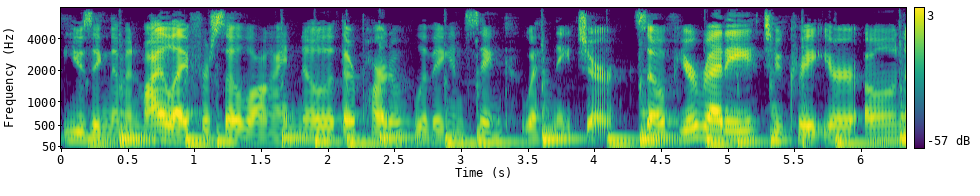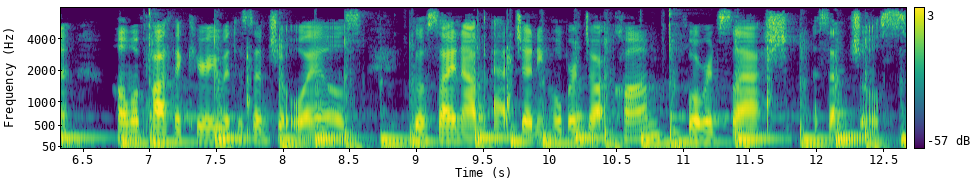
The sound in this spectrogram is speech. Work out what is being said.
using them in my life for so long, I know that they're part of living in sync with nature. So if you're ready to create your own home apothecary with essential oils, go sign up at jennyholbert.com forward slash essentials.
